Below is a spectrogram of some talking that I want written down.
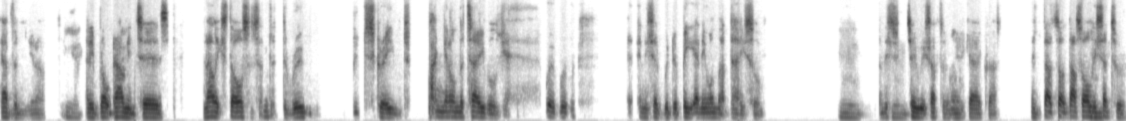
heaven, you know. Yeah. And he broke down in tears. And Alex Dawson said that the room screamed banging on the tables. Yeah, we, we, and he said, "Would have beat anyone that day, son?" Mm. And this Mm. is two weeks after the Munich air crash. And that's that's all he Mm. said to him.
